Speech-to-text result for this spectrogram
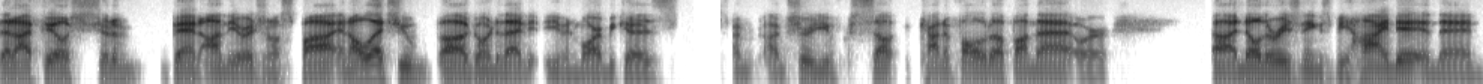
that I feel should have been on the original spot, and I'll let you uh, go into that even more because I'm I'm sure you've so, kind of followed up on that or uh, know the reasonings behind it, and then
